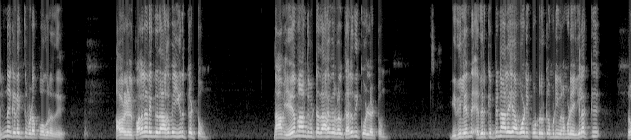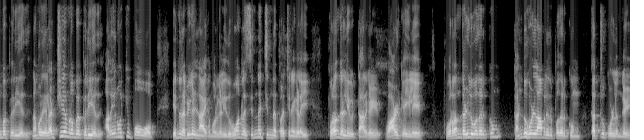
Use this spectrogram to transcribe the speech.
என்ன கிடைத்து விட போகிறது? அவர்கள் பலனடைந்ததாகவே இருக்கட்டும். நாம் ஏமாந்து விட்டதாக இவர்கள் கருதி கொள்ளட்டும். இதில் என்ன இதற்கு பின்னாலேயா ஓடிக்கொண்டிருக்க முடியும்? நம்முடைய இலக்கு ரொம்ப பெரியது. நம்முடைய லட்சியம் ரொம்ப பெரியது. அதை நோக்கி போவோம். என்று நபிகள் நாயகம் அவர்கள் இது போன்ற சின்ன சின்ன பிரச்சனைகளை புறந்தள்ளி விட்டார்கள். வாழ்க்கையிலே புறந்தள்ளுவதற்கும் கண்டுகொள்ளாமல் இருப்பதற்கும் கற்றுக்கொள்ளுங்கள்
